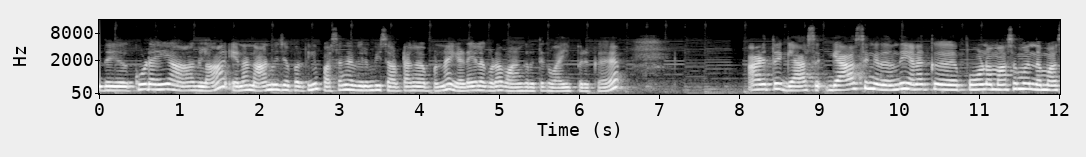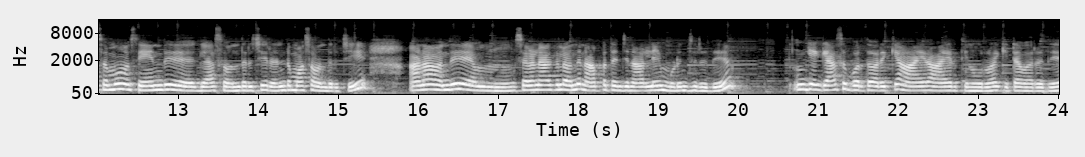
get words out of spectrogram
இது கூடயே ஆகலாம். ஏன்னா நான்வெஜ்ஜை பொறுத்தையும் பசங்க விரும்பி சாப்பிட்டாங்க அப்படின்னா இடையில கூட வாங்குறதுக்கு வாய்ப்பு இருக்குது அடுத்து கேஸு கேஸுங்கிறது வந்து எனக்கு போன மாதமும் இந்த மாதமும் சேர்ந்து கேஸ் வந்துருச்சு. ரெண்டு மாதம் வந்துருச்சு. ஆனால் வந்து சில நேரத்தில் வந்து நாற்பத்தஞ்சு நாள்லேயே முடிஞ்சிருது. இங்கே கேஸை பொறுத்த வரைக்கும் ஆயிரம் ஆயிரத்தி நூறுரூவா கிட்ட வருது.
